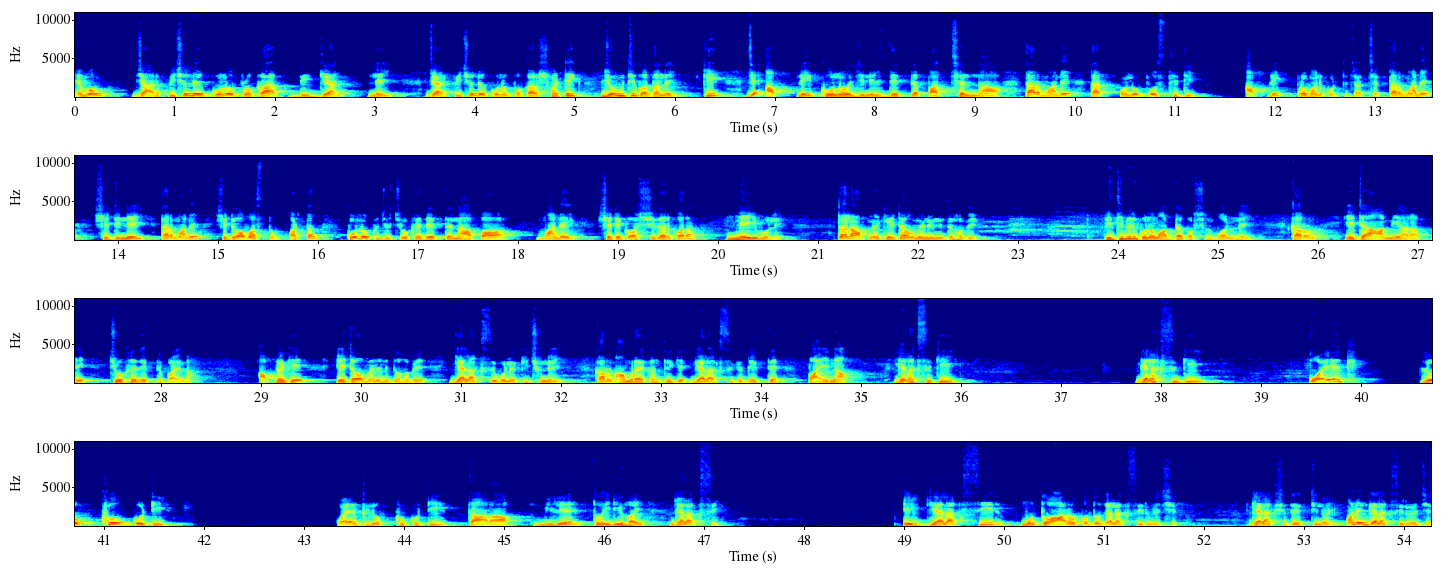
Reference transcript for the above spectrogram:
এবং যার পিছনে কোনো প্রকার বিজ্ঞান নেই। যার পিছনে কোনো প্রকার সঠিক যৌক্তিকতা নেই। কি? যে আপনি কোনো জিনিস দেখতে পাচ্ছেন না। তার মানে তার অনুপস্থিতি আপনি প্রমাণ করতে চাচ্ছেন। তার মানে সেটি নেই। তার মানে সেটি অবাস্তব। অর্থাৎ কোনো কিছু চোখে দেখতে না পাওয়া মানেই সেটাকে অস্বীকার করা নেই বলে। তাহলে আপনাকে এটাও মেনে নিতে হবে। পৃথিবীর কোনো মাধ্যাকর্ষণ বল নেই। কারণ এটা আমি আর আপনি চোখে দেখতে পাই না। আপনাকে এটাও মেনে নিতে হবে, গ্যালাক্সি বলে কিছু নেই। কারণ আমরা এখান থেকে গ্যালাক্সিকে দেখতে পাই না। গ্যালাক্সি কি? গ্যালাক্সি কি? কয়েক লক্ষ কোটি, কয়েক লক্ষ কোটি তারা মিলে তৈরি হয় গ্যালাক্সি। এই গ্যালাক্সির মতো আরও কত গ্যালাক্সি রয়েছে? গ্যালাক্সি তো একটি নয়, অনেক গ্যালাক্সি রয়েছে,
